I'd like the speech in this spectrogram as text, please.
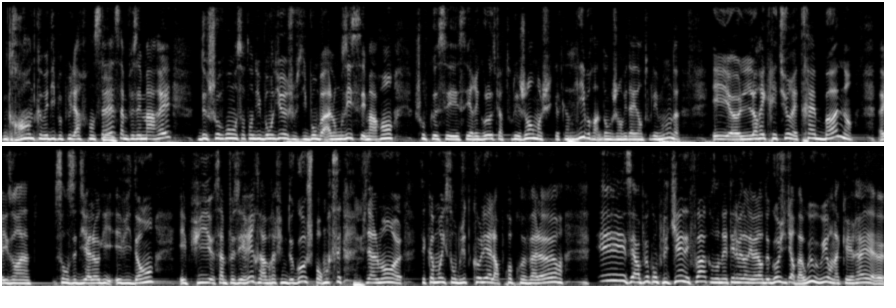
une grande comédie populaire française, Ouais. ça me faisait marrer. De Chauvron en sortant du bon Dieu, je me suis dit bon bah allons-y, c'est marrant. Je trouve que c'est c'est rigolo de faire tous les genres. Moi je suis quelqu'un de libre, donc j'ai envie d'aller dans tous les mondes. Et euh, leur écriture est très bonne. Euh, ils ont un sens de dialogue évident et puis euh, ça me faisait rire c'est un vrai film de gauche pour moi c'est finalement euh, c'est comment ils sont obligés de coller à leurs propres valeurs et c'est un peu compliqué des fois quand on a été élevé dans les valeurs de gauche de dire bah oui oui oui on accueillerait euh,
